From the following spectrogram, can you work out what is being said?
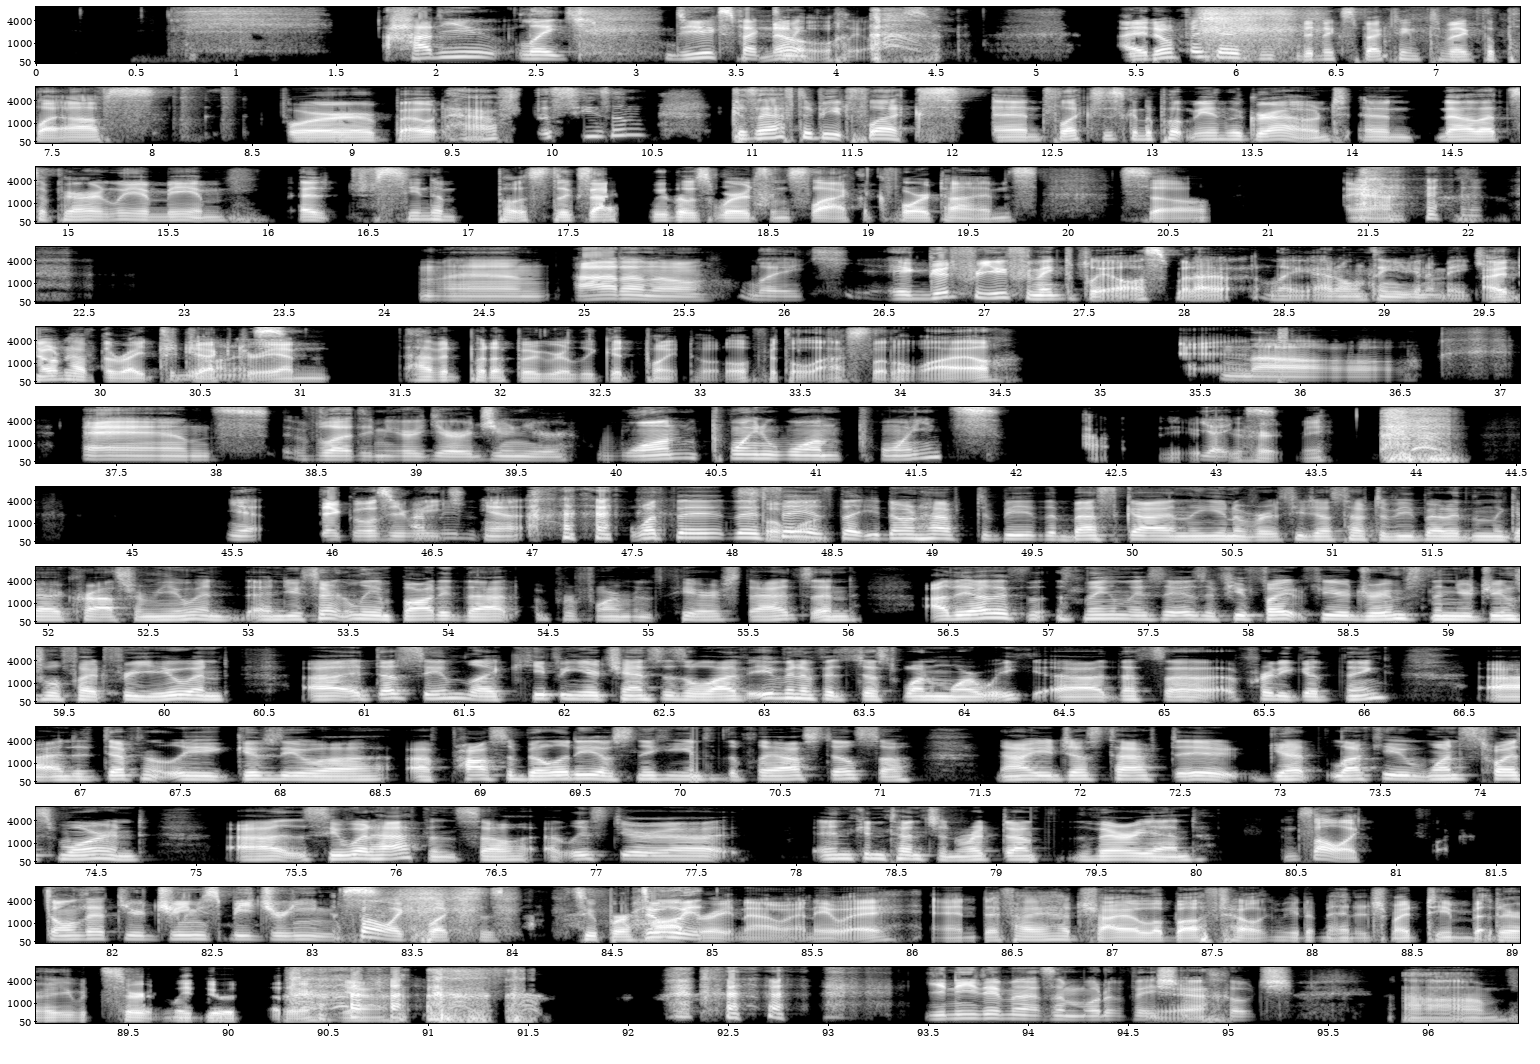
How do you like? Do you expect no. to make the playoffs? I don't think I've been expecting to make the playoffs for about half the season because I have to beat Flex, and Flex is going to put me in the ground, and now that's apparently a meme. I've seen him post exactly those words in Slack like four times. So, yeah. Man, I don't know. Like, it, good for you if you make the playoffs, but I like I don't think you're gonna make it. I don't have the right trajectory. I haven't put up a really good point total for the last little while. Eh, and... No. And Vladimir Guerrero Jr. 1.1 points. You, you hurt me. there goes your I week. Mean, yeah. what they, they say is that you don't have to be the best guy in the universe. You just have to be better than the guy across from you. And, and you certainly embodied that performance here, Stads. And uh, the other th- thing they say is if you fight for your dreams, then your dreams will fight for you. And uh, it does seem like keeping your chances alive, even if it's just one more week, uh, that's a, a, pretty good thing. Uh, and it definitely gives you a, a possibility of sneaking into the playoffs still. So now you just have to get lucky once, twice more, and uh, see what happens. So at least you're uh, in contention right down to the very end. It's not like don't let your dreams be dreams. It's not like Flex is super hot it. right now, anyway. And if I had Shia LaBeouf telling me to manage my team better, I would certainly do it better. Yeah. you need him as a motivation yeah. coach. Um,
